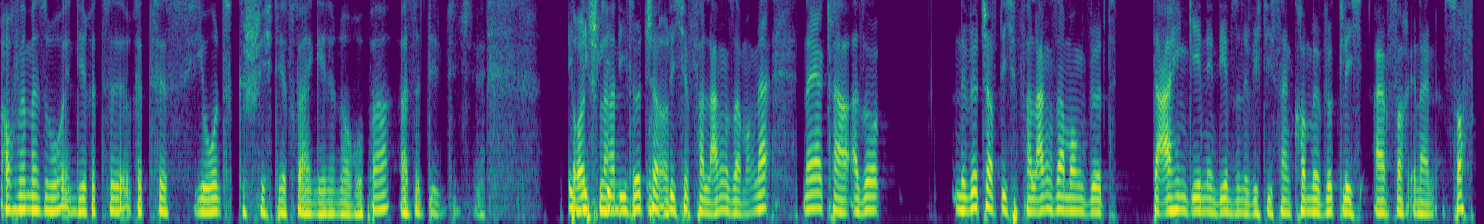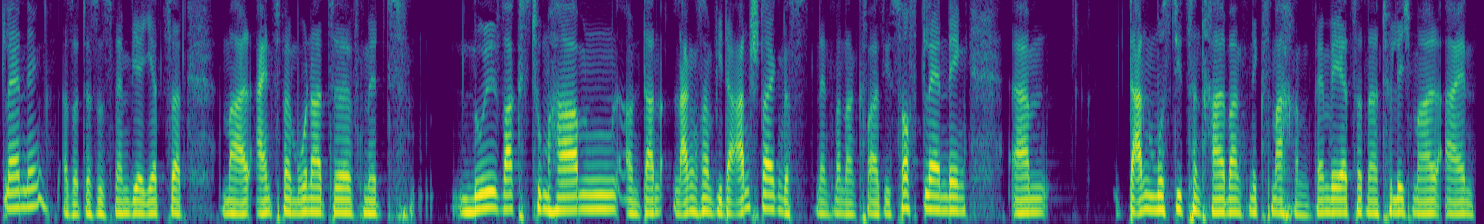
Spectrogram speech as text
Auch wenn wir so in die Reze Rezessionsgeschichte jetzt reingehen in Europa, also die, die, Deutschland. In die, in die wirtschaftliche Verlangsamung. Na, naja, klar, also eine wirtschaftliche Verlangsamung wird dahin gehen, in dem Sinne wichtig sein, kommen wir wirklich einfach in ein Soft Landing. Also das ist, wenn wir jetzt mal ein, zwei Monate mit Null Wachstum haben und dann langsam wieder ansteigen, das nennt man dann quasi Soft Landing. Ähm, dann muss die Zentralbank nichts machen. Wenn wir jetzt natürlich mal ein,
